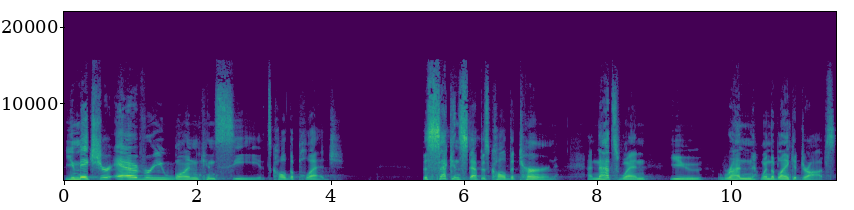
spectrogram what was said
you make sure everyone can see. It's called the pledge. The second step is called the turn, and that's when you run when the blanket drops.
